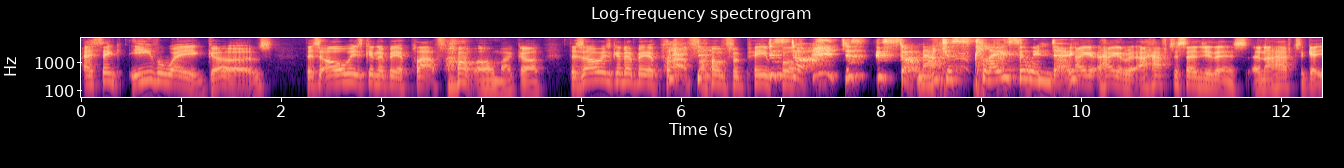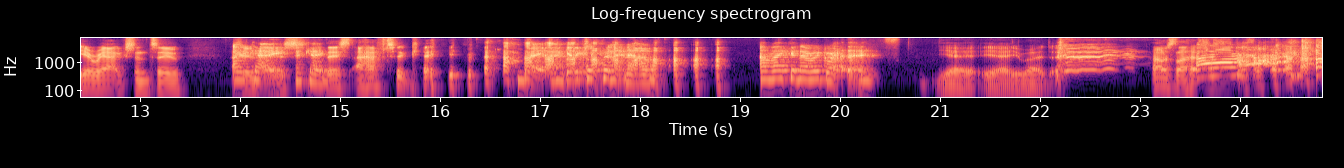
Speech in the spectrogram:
I think either way it goes, there's always going to be a platform. Oh my God. There's always going to be a platform for people. Just stop. Just stop now. Just close the window. Hang, on- hang on a minute. I have to send you this, and I have to get your reaction to. to Okay, This. okay. This I have to get. You. Right, I'm going to click on it now. Am I going to regret this? yeah, yeah, you might. I was like, Ah!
